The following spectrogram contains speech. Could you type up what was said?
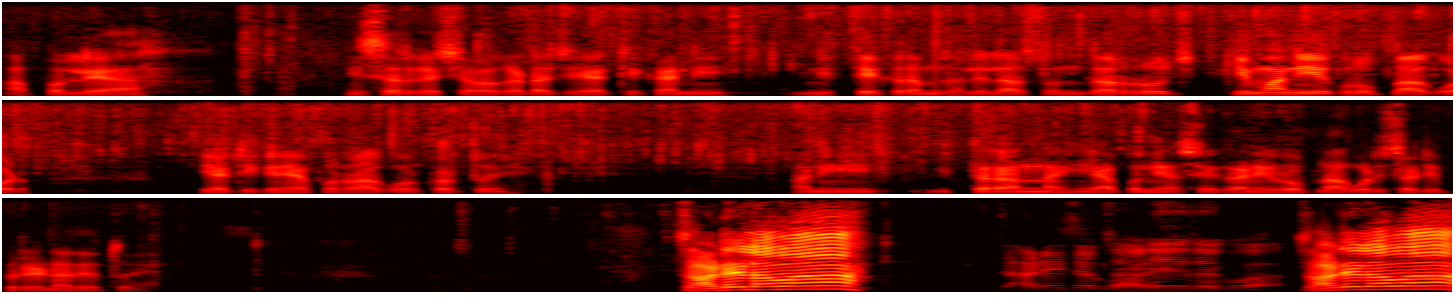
आपल्या निसर्ग सेवा गटाच्या या ठिकाणी नित्यक्रम झालेला असून दररोज किमान एक रोप लागवड या ठिकाणी आपण लागवड करतोय. आणि इतरांनाही आपण या ठिकाणी रोप लागवडीसाठी प्रेरणा देतोय. झाडे लावा! झाडे लावा!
